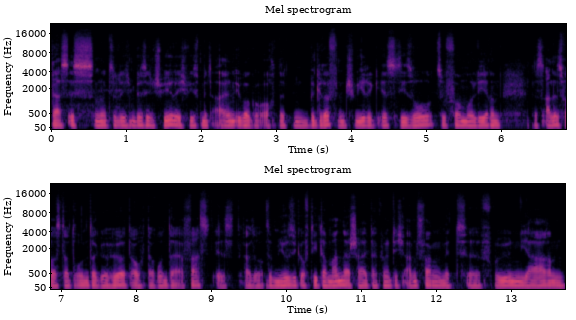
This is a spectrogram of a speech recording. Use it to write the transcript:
Das ist natürlich ein bisschen schwierig, wie es mit allen übergeordneten Begriffen schwierig ist, sie so zu formulieren, dass alles, was darunter gehört, auch darunter erfasst ist. Also The Music of Dieter Manderscheid, da könnte ich anfangen mit äh, frühen Jahren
